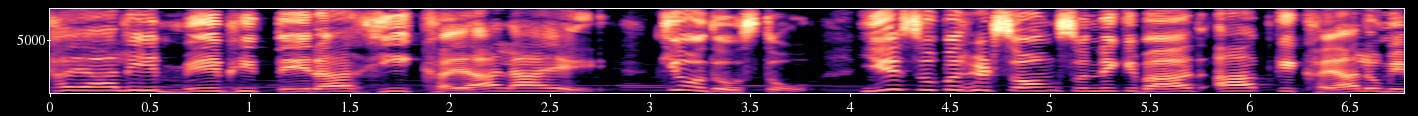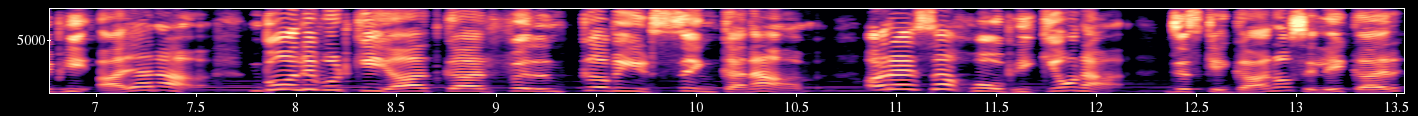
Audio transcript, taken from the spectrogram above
ख्याली में भी तेरा ही ख्याल आए। क्यों दोस्तों? ये सुपरहिट सॉन्ग सुनने के बाद आपके ख्यालों में भी आया ना? बॉलीवुड की यादगार फ़िल्म कबीर सिंह का नाम। और ऐसा हो भी क्यों ना? जिसके गानों से लेकर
